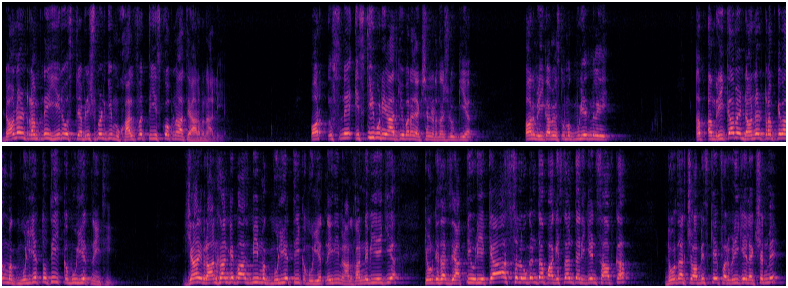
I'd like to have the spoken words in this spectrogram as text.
डोनाल्ड ट्रंप ने ये जो स्टेब्लिशमेंट की मुखालफत थी, इसको अपना हथियार बना लिया। और उसने इसकी बुनियाद के ऊपर इलेक्शन लड़ना शुरू किया और अमेरिका में उसको मकबूलियत मिल गई। अब अमेरिका में डोनाल्ड ट्रंप के पास मकबूलियत तो थी, कबूलियत नहीं थी। यहाँ इमरान खान के पास भी मकबूलियत थी, कबूलियत नहीं थी। इमरान खान ने भी यही किया कि उनके साथ ज्यादती हो रही है। क्या स्लोगन था पाकिस्तान तरीके इंसाफ का 2024 के फरवरी के इलेक्शन में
